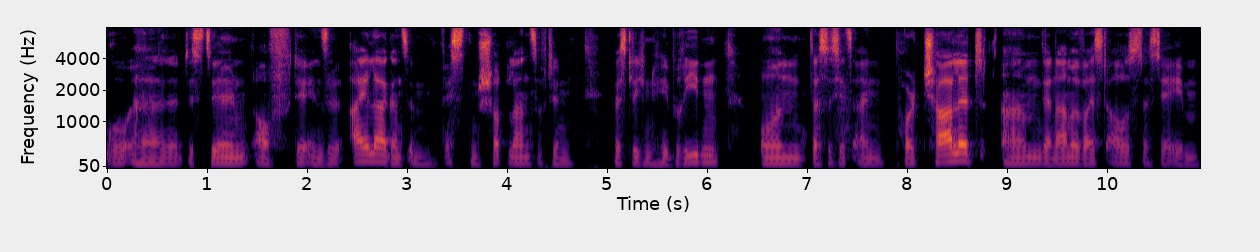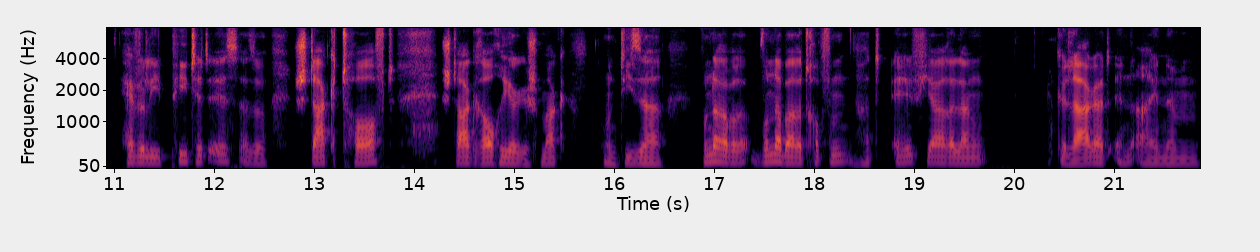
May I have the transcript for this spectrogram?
äh, Distillen auf der Insel Isla, ganz im Westen Schottlands, auf den westlichen Hebriden. Und das ist jetzt ein Port Charlotte. Ähm, der Name weist aus, dass der eben heavily peated ist, also stark torft, stark rauchiger Geschmack. Und dieser wunderbare, wunderbare Tropfen hat elf Jahre lang gelagert in einem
